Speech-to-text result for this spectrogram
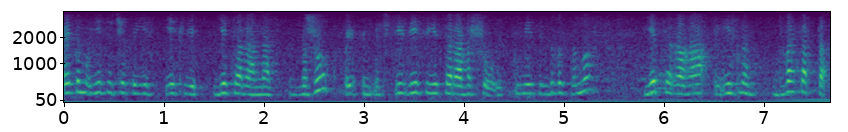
Поэтому если у человека есть, если Ецара нас зажег, если Ецара вошел, имеется в виду в основном, Ецара, есть у нас два сорта,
